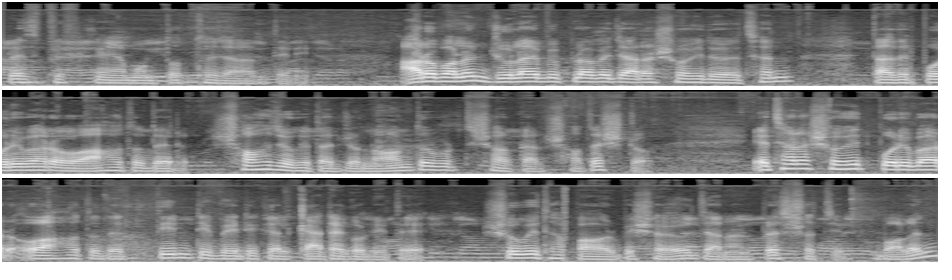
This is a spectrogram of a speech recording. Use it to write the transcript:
প্রেস ব্রিফিংয়ে এমন তথ্য জানান তিনি। আরও বলেন, জুলাই বিপ্লবে যারা শহীদ হয়েছেন, তাদের পরিবার ও আহতদের সহযোগিতার জন্য অন্তর্বর্তী সরকার সচেষ্ট এছাড়া শহীদ পরিবার ও আহতদের তিনটি মেডিকেল ক্যাটাগরিতে সুবিধা পাওয়ার বিষয়েও জানান প্রেস সচিব। বলেন,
